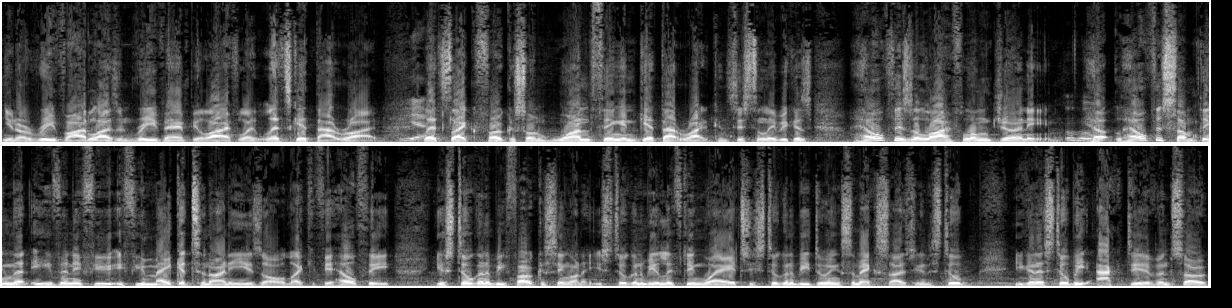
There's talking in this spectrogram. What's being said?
you know revitalize and revamp your life like let's get that right. Yeah. let's like focus on one thing and get that right consistently because health is a lifelong journey. Mm-hmm. Hel- health is something that even if you if you make it to 90 years old like if you're healthy you're still going to be focusing on it. You're still going to be lifting weights. You're still going to be doing some exercise. You're going to still you're going to still be active. And so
